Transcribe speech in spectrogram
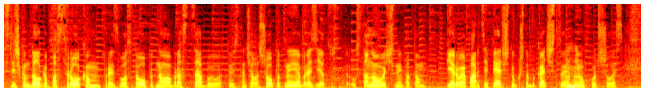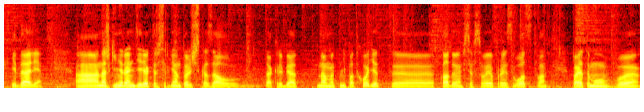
слишком долго по срокам производства опытного образца было. То есть сначала же опытный образец установочный, потом первая партия 5 штук, чтобы качество mm-hmm. не ухудшилось и далее. А наш генеральный директор Сергей Анатольевич сказал, так, ребят, нам это не подходит, э, вкладываемся в свое производство, поэтому в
